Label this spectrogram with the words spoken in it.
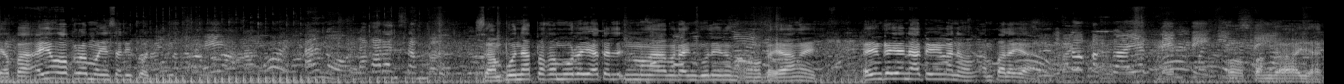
ayaw pa. Ay yung okra mo yung sa likod. Eh, ano, nakarang 10, Sampu, napakamura yata ng mga maraming gulay, no? Oo, kaya nga eh. Ayun kaya natin yung ano, ampalaya. Ito, panggayat, 20. Oh, panggayat.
